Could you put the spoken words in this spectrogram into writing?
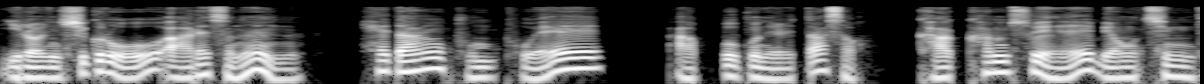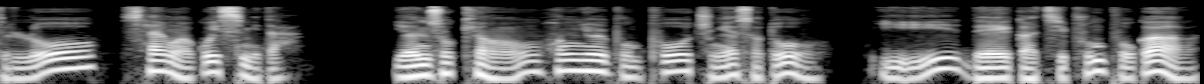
이런 식으로 R에서는 해당 분포의 앞부분을 따서 각 함수의 명칭들로 사용하고 있습니다. 연속형 확률 분포 중에서도 이 네 가지 분포가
